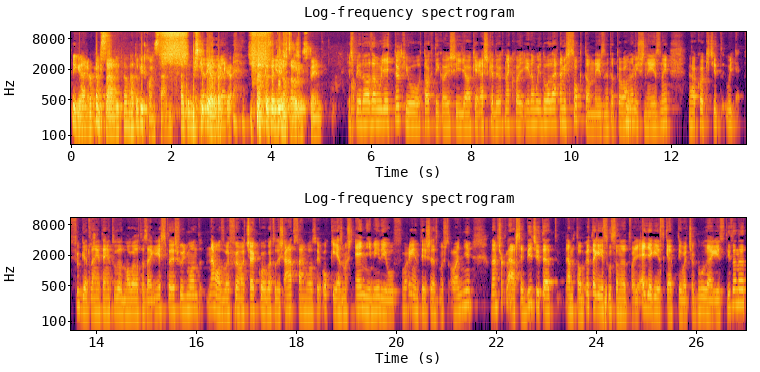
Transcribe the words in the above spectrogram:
Igen, mert... hát nem számítom, hát a bitcoin számít. Hát ez most kit érdekel? Hát ez egy dinoszaurusz pénz. És például az amúgy egy tök jó taktika is így a kereskedőknek, hogy én amúgy dollárt nem is szoktam nézni, tehát próbálom nem is nézni, mert akkor kicsit úgy függetleníteni tudod magadat az egésztől, és úgymond nem az hogy csekkolgatod és átszámolod, hogy oké, okay, ez most ennyi millió forint, és ez most annyi, nem csak látsz egy digitet, nem tudom, 5,25 vagy 1,2 vagy csak 0,15,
